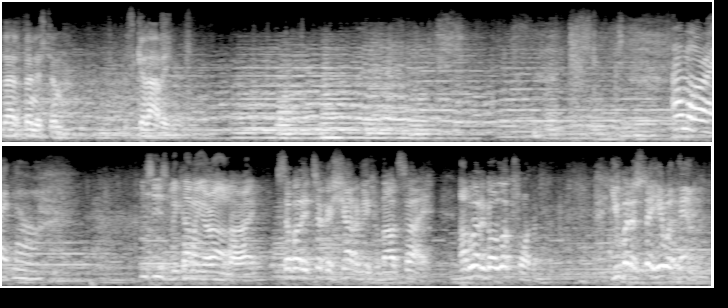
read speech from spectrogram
Guess that finished him. Let's get out of here. I'm all right now. He seems to be coming around, all right. Somebody took a shot at me from outside. I'm going to go look for them. You better stay here with him.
